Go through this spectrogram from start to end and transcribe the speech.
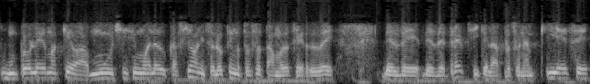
un problema que va muchísimo a la educación y eso es lo que nosotros tratamos de hacer desde, desde, desde TREPS y que la persona empiece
